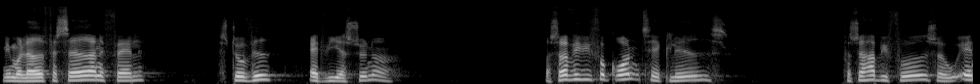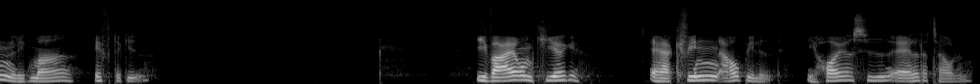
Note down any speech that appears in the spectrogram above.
Vi må lade facaderne falde, stå ved, at vi er syndere. Og så vil vi få grund til at glædes, for så har vi fået så uendeligt meget eftergivet. I Vejrum Kirke er kvinden afbildet i højre side af altertavlen.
